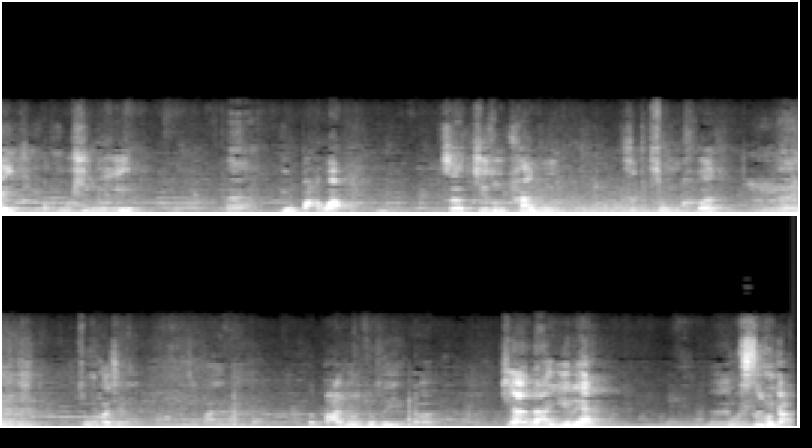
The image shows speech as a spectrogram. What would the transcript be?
太极有形意，哎，有八卦，这几种拳种，这综合，哎，综合起来，这八九，这八九就是一个简单易练，呃，实用价值。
